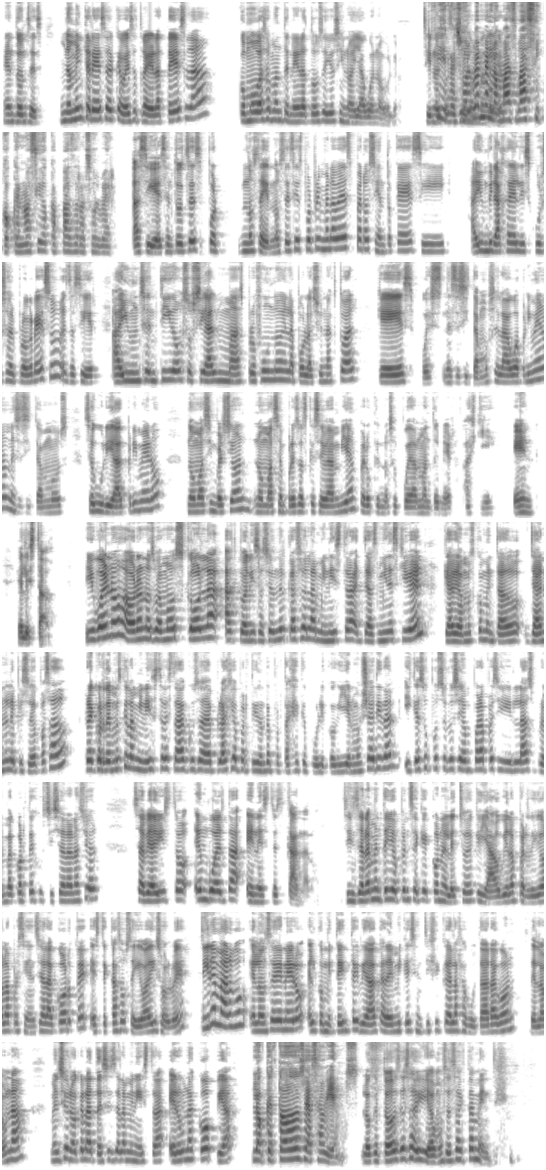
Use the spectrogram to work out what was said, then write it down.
Entonces, no me interesa que vayas a traer a Tesla, ¿cómo vas a mantener a todos ellos si no hay agua en Nuevo León? sí, resuélveme lo más básico que no ha sido capaz de resolver. Así es, entonces, por, no sé, no sé si es por primera vez, pero siento que sí hay un viraje del discurso del progreso, es decir, hay un sentido social más profundo en la población actual que es, pues necesitamos el agua primero, necesitamos seguridad primero, no más inversión, no más empresas que se vean bien, pero que no se puedan mantener aquí en el Estado. Y bueno, ahora nos vamos con la actualización del caso de la ministra Yasmín Esquivel, que habíamos comentado ya en el episodio pasado. Recordemos que la ministra estaba acusada de plagio a partir de un reportaje que publicó Guillermo Sheridan y que su postulación para presidir la Suprema Corte de Justicia de la Nación se había visto envuelta en este escándalo. Sinceramente yo pensé que con el hecho de que ya hubiera perdido la presidencia de la Corte, este caso se iba a disolver. Sin embargo, el 11 de enero, el Comité de Integridad Académica y Científica de la Facultad de Aragón, de la UNAM, mencionó que la tesis de la ministra era una copia. Lo que todos ya sabíamos. Lo que todos ya sabíamos, exactamente.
